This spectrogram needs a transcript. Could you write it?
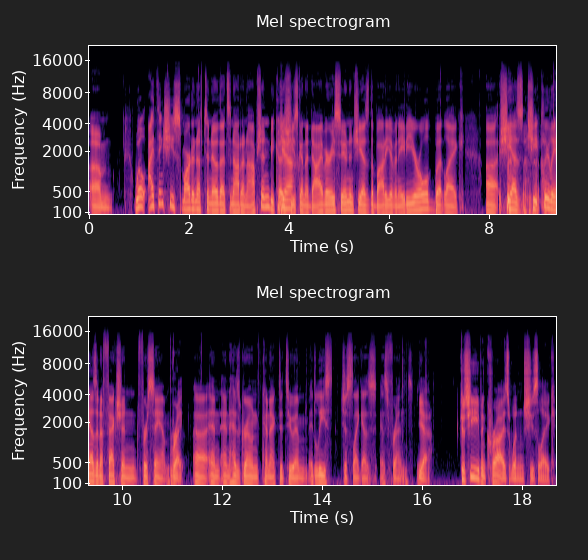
Um, Well, I think she's smart enough to know that's not an option because Yeah. she's going to die very soon and she has the body of an 80 year old. But like, uh, she has, she clearly has an affection for Sam, right? uh, and and has grown connected to him at least just like as as friends. Yeah, because she even cries when she's like,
